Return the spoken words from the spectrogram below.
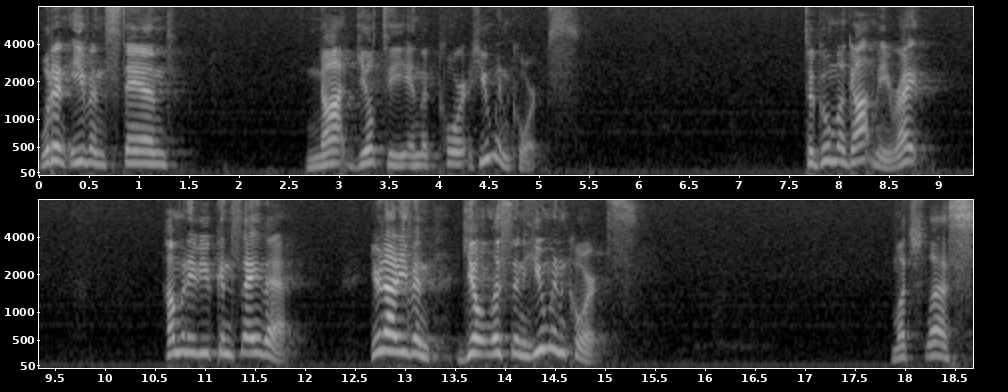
wouldn't even stand not guilty in the court, human courts. Taguma got me, right? How many of you can say that? You're not even guiltless in human courts much less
